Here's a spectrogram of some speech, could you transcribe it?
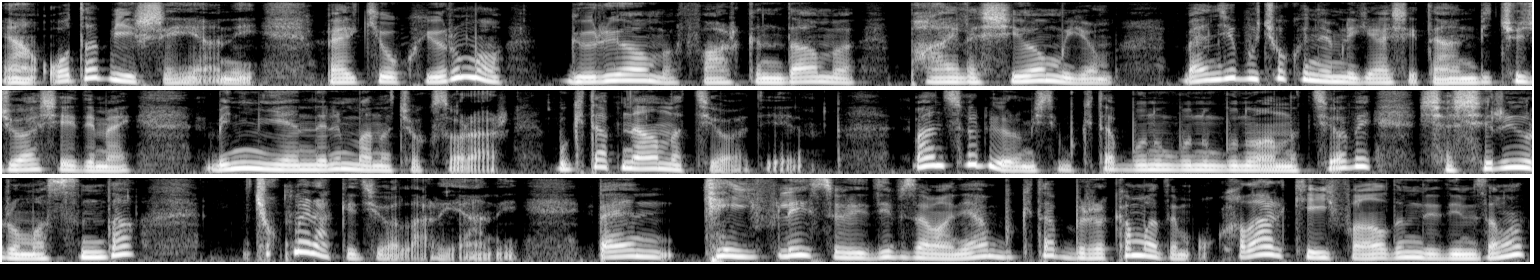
Yani o da bir şey yani. Belki okuyorum ama görüyor mu, farkında mı, paylaşıyor muyum? Bence bu çok önemli gerçekten. Bir çocuğa şey demek. Benim yeğenlerim bana çok sorar. Bu kitap ne anlatıyor diyelim. Ben söylüyorum işte bu kitap bunu bunu bunu anlatıyor ve şaşırıyorum aslında çok merak ediyorlar yani. Ben keyifli söylediğim zaman ya bu kitap bırakamadım. O kadar keyif aldım dediğim zaman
